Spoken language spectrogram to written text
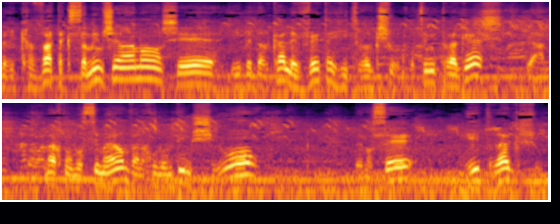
למרכבת הקסמים שלנו, שהיא בדרכה לבית ההתרגשות. רוצים להתרגש? יאללה. אנחנו נוסעים היום ואנחנו לומדים שיעור בנושא התרגשות.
